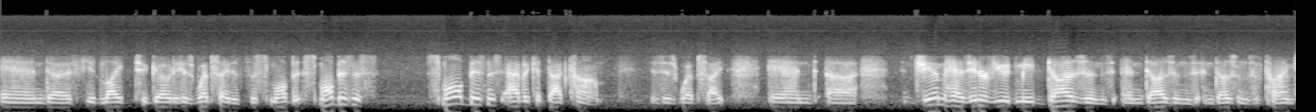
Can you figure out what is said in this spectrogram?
And uh, if you'd like to go to his website, it's the small, small business smallbusinessadvocate.com is his website. And uh, Jim has interviewed me dozens and dozens and dozens of times.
